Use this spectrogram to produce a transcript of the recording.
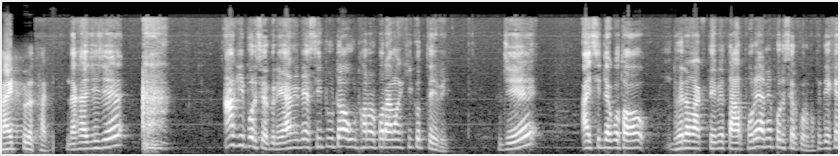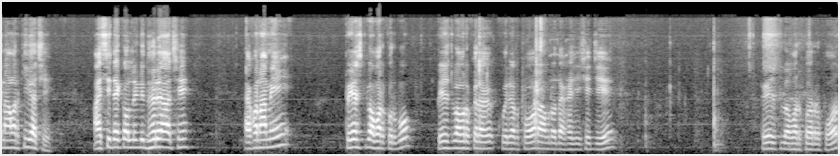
গাইড করে থাকি। দেখা যাচ্ছে যে আগে পরিষ্কার করি, এখন এটা সিপিউটা উঠানোর পরে আমাকে কী করতে হবে? যে আইসিটা কোথাও ধরে রাখতে হবে, তারপরে আমি পরিষ্কার করব। কিন্তু এখানে আমার কি আছে? আইসিটাকে অলরেডি ধরে আছে। এখন আমি পেস্ট ব্যবহার করব। পেস্ট ব্যবহার করা, করার পর আমরা দেখা যাচ্ছে যে পেস্ট ব্যবহার করার পর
